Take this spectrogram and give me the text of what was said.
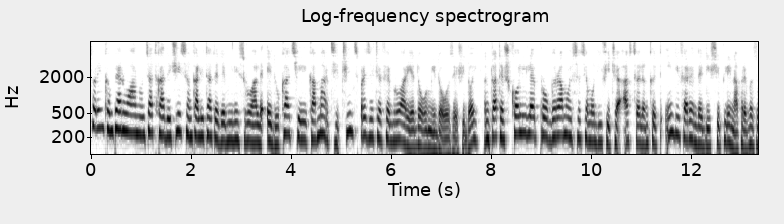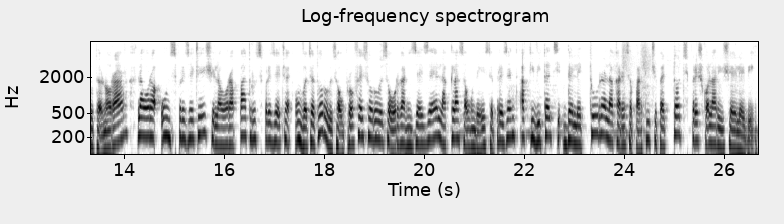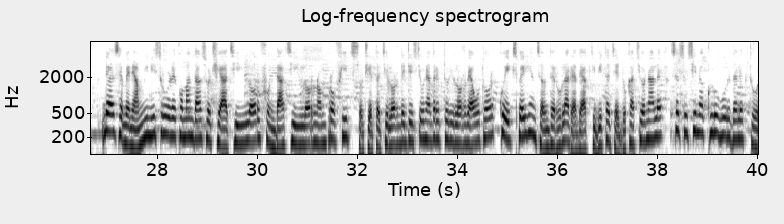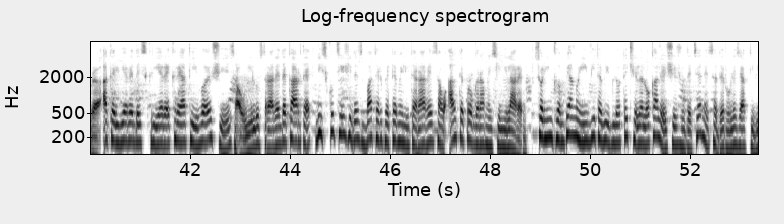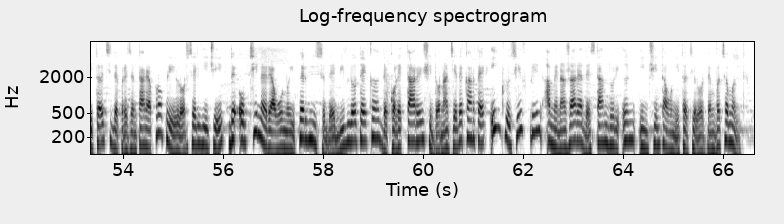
Sorin Câmpeanu a anunțat că a decis în calitate de ministru al educației ca marți 15 februarie 2022 în toate școlile programul să se modifice astfel încât, indiferent de disciplina prevăzută în orar, la ora 11 și la ora 14 învățătorul sau profesorul să organizeze la clasa unde este prezent activități de lectură la care să participe toți preșcolarii și elevii. De asemenea, ministrul recomandă asociațiilor ONG-urilor, fundațiilor non-profit, societăților de gestiune a drepturilor de autor cu experiență în derularea de activități educaționale să susțină cluburi de lectură, ateliere de scriere creativă și sau ilustrare de carte, discuții și dezbateri pe teme literare sau alte programe similare. Sorin Câmpeanu invită bibliotecile locale și județene să deruleze activități de prezentare a propriilor servicii, de obținerea unui permis de bibliotecă, de colectare vânzare și donație de carte, inclusiv prin amenajarea de standuri în incinta unităților de învățământ.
